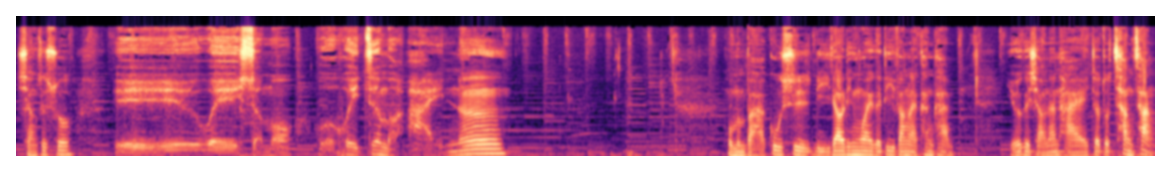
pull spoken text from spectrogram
想着说：“呃，为什么我会这么矮呢？”我们把故事移到另外一个地方来看看。有一个小男孩叫做畅畅。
